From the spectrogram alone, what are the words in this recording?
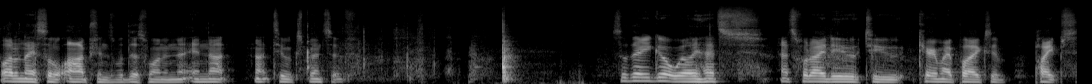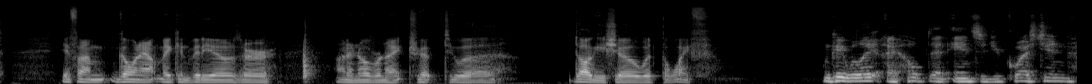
a lot of nice little options with this one, and, and not not too expensive. So there you go, Willie. That's that's what I do to carry my pipes if, pipes if I'm going out making videos or on an overnight trip to a doggy show with the wife. Okay, Willie, I hope that answered your question.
